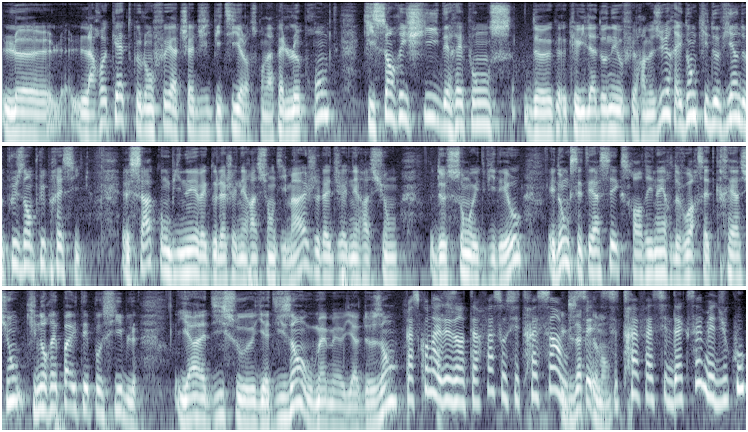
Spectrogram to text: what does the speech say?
la requête que l'on fait à ChatGPT, alors ce qu'on appelle le prompt, qui s'enrichit des réponses qu'il a données au fur et à mesure, et donc qui devient de plus en plus précis. Et ça, combiné avec de la génération d'images, de la génération de sons et de vidéos. Et donc, c'était assez extraordinaire de voir cette création qui n'aurait pas été possible il y a 10 ou il y a 10 ans, ou même il y a 2 ans. Parce qu'on a des interfaces aussi très simples. C'est très facile d'accès, mais du coup,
